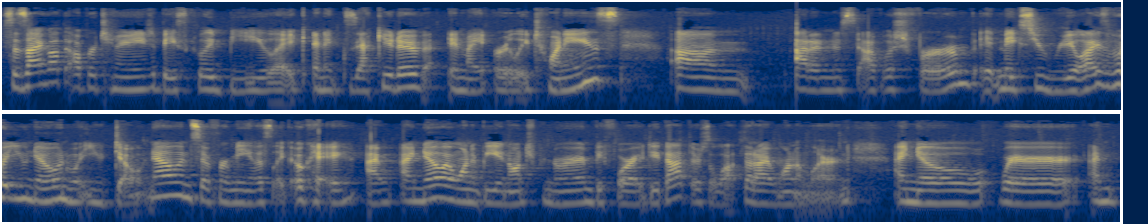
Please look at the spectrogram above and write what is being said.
since I got the opportunity to basically be like an executive in my early 20s, um, at an established firm, it makes you realize what you know and what you don't know. And so for me, I was like, okay, I, I know I wanna be an entrepreneur. And before I do that, there's a lot that I wanna learn. I know where I'm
